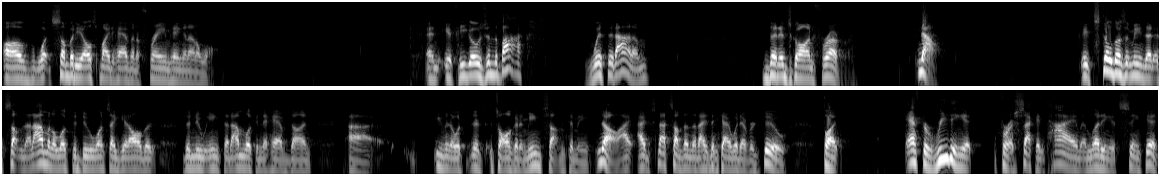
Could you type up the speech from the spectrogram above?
of what somebody else might have in a frame hanging on a wall. And if he goes in the box with it on him, then it's gone forever. Now, it still doesn't mean that it's something that I'm going to look to do once I get all the, the new ink that I'm looking to have done, uh, even though it's, it's all going to mean something to me. No, I, I, it's not something that I think I would ever do. But after reading it for a second time and letting it sink in,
